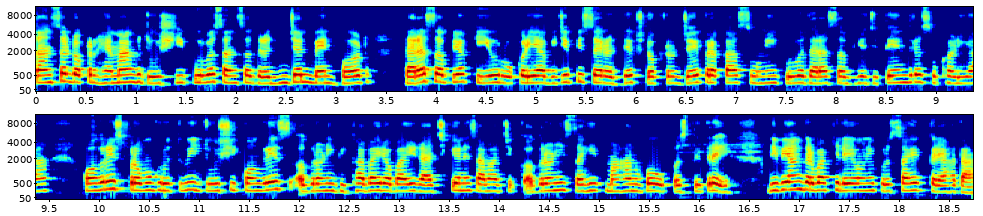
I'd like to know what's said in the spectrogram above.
સાંસદ ડોક્ટર હેમાંગ જોશી, પૂર્વ સાંસદ રંજનબેન ભટ્ટ ધારાસભ્ય કેયુ રોકડિયા, બીજેપી શહેર અધ્યક્ષ ડોક્ટર જયપ્રકાશ સોની, પૂર્વ ધારાસભ્ય જીતેન્દ્ર સુખડિયા, કોંગ્રેસ પ્રમુખ ઋત્વિજ જોશી, કોંગ્રેસ અગ્રણી ભીખાભાઈ રબારી, રાજકીય અને સામાજિક અગ્રણી સહિત મહાનુભાવ ઉપસ્થિત રહી. દિવ્યાંગ ગરબા ખેલૈયાઓને પ્રોત્સાહિત કર્યા હતા.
